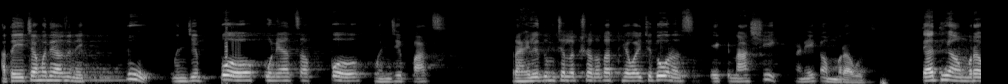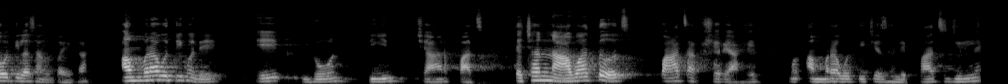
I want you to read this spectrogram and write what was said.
आता याच्यामध्ये अजून एक पु म्हणजे प पुण्याचा प म्हणजे पाच. राहिले तुमच्या लक्षात? आता ठेवायचे दोनच. एक नाशिक आणि एक अमरावती. त्यात ही अमरावतीला सांगतोय का? अमरावतीमध्ये एक दोन तीन चार पाच. त्याच्या नावातच पाच अक्षरे आहेत. मग अमरावतीचे झाले पाच जिल्हे.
